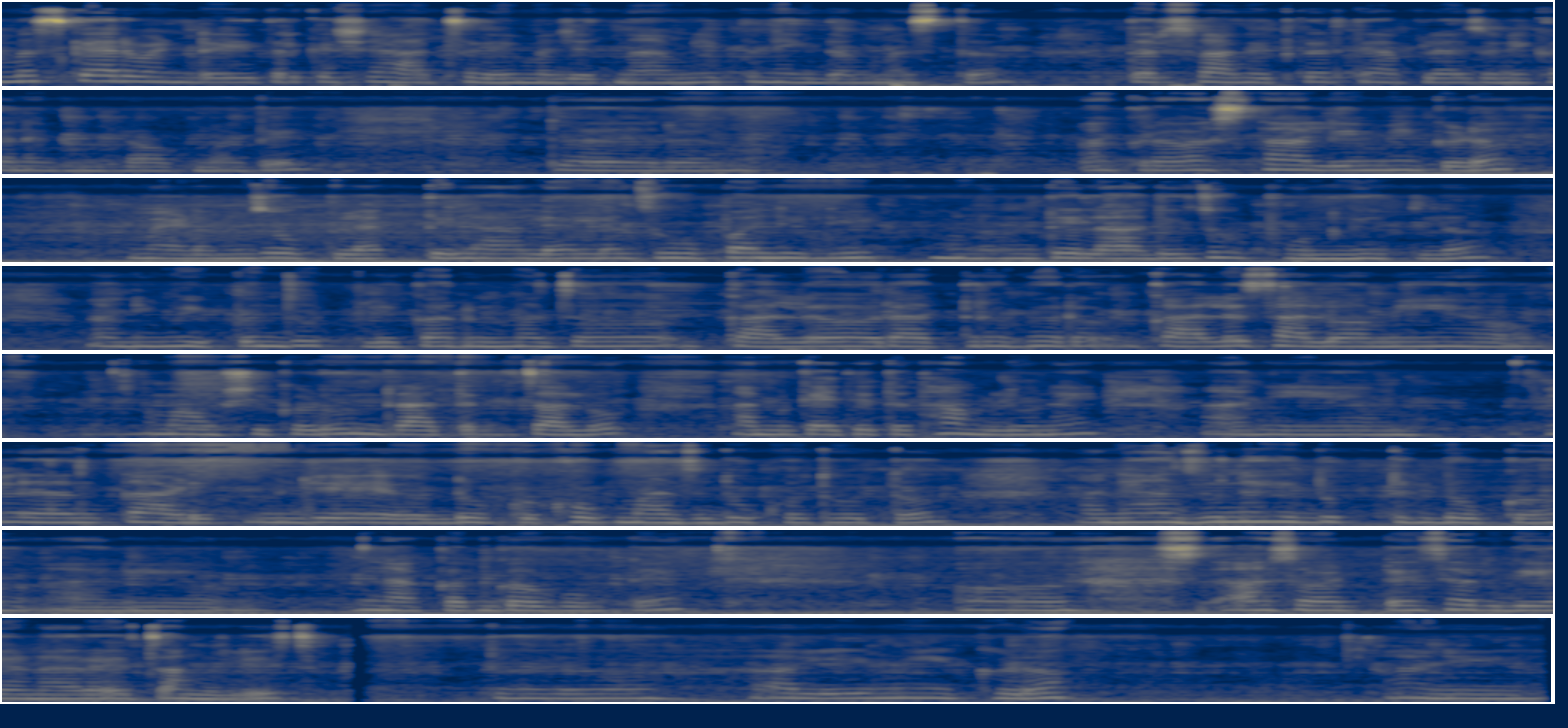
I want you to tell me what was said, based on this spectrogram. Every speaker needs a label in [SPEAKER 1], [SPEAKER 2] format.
[SPEAKER 1] नमस्कार मंडळी तर कसे आहात सगळे? मजेत ना? मी पण एकदम मस्त. तर स्वागत करते आपल्या अजून एका नवीन ब्लॉगमध्ये. तर अकरा वाजता आली मी इकडं. मॅडम झोपल्यात. तिला आल्याला झोप आलेली म्हणून तिला आधी झोपून घेतलं. आणि मी पण झोपले कारण माझं काल रात्रभर कालच आलो आम्ही मावशीकडून. रात्रीच आलो. आम्ही काही तिथं थांबलो नाही. आणि अं, म्हणजे डोकं खूप माझं दुखत होतं. आणि अजूनही दुखतं डोकं आणि नाकात गगवते असं वाटतं सर्दी येणार आहे चांगलीच. तर आली मी इकडं. आणि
